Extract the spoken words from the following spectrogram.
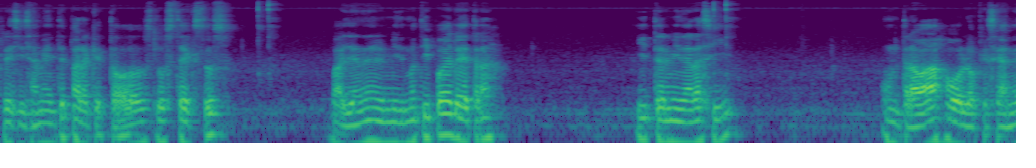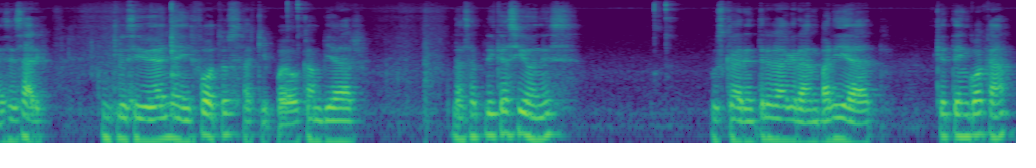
precisamente para que todos los textos vayan en el mismo tipo de letra y terminar así un trabajo o lo que sea necesario. Inclusive añadir fotos aquí puedo cambiar las aplicaciones buscar entre la gran variedad que tengo acá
